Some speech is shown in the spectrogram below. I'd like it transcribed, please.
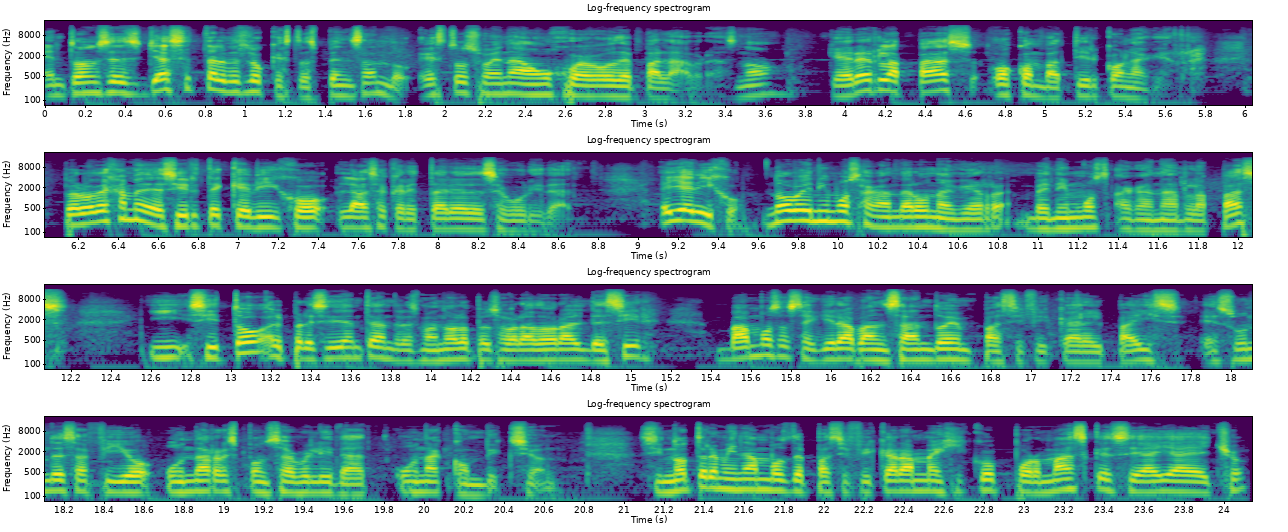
Entonces ya sé tal vez lo que estás pensando. Esto suena a un juego de palabras, ¿no? Querer la paz o combatir con la guerra. Pero déjame decirte qué dijo la secretaria de Seguridad. Ella dijo, no venimos a ganar una guerra, venimos a ganar la paz. Y citó al presidente Andrés Manuel López Obrador al decir, vamos a seguir avanzando en pacificar el país. Es un desafío, una responsabilidad, una convicción. Si no terminamos de pacificar a México, por más que se haya hecho,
